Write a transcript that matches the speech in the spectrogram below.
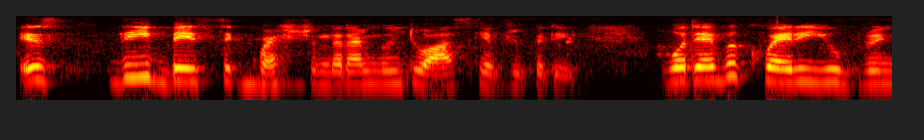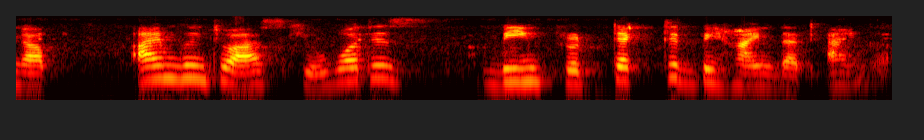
is the basic question that I'm going to ask everybody. Whatever query you bring up, I'm going to ask you what is being protected behind that anger.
